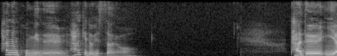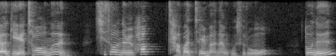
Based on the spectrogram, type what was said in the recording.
하는 고민을 하기도 했어요. 다들 이야기의 처음은 시선을 확 잡아챌 만한 곳으로 또는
